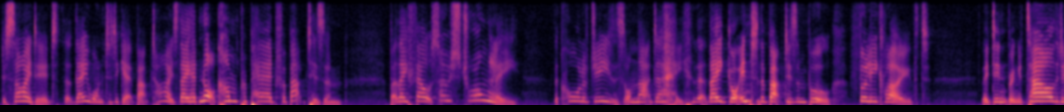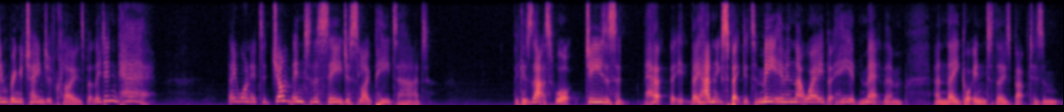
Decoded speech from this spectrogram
decided that they wanted to get baptized. They had not come prepared for baptism, but they felt so strongly the call of Jesus on that day that they got into the baptism pool fully clothed. They didn't bring a towel, they didn't bring a change of clothes, but they didn't care. They wanted to jump into the sea just like Peter had because that's what Jesus had. They hadn't expected to meet him in that way, but he had met them, and they got into those baptism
